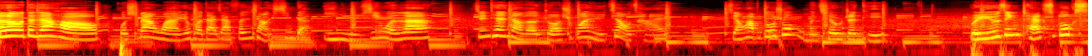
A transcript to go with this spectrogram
Hello，大家好，我是半晚，又和大家分享新的英语新闻啦。今天讲的主要是关于教材。闲话不多说，我们切入正题。Reusing textbooks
